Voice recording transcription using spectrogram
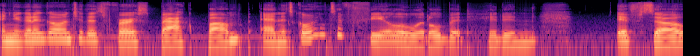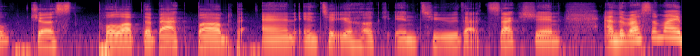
And you're going to go into this first back bump and it's going to feel a little bit hidden if so, just pull up the back bump and insert your hook into that section. And the rest of my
